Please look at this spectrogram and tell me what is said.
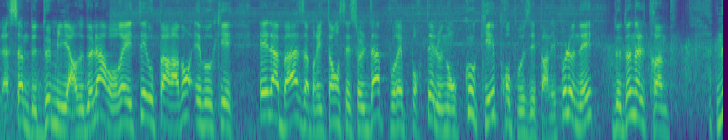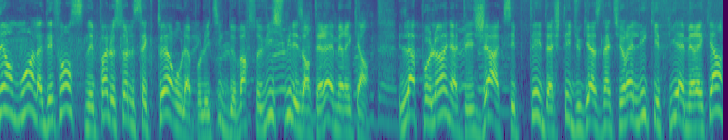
La somme de 2 milliards de dollars aurait été auparavant évoquée. Et la base abritant ces soldats pourrait porter le nom coquet proposé par les Polonais de Donald Trump. Néanmoins, la défense n'est pas le seul secteur où la politique de Varsovie suit les intérêts américains. La Pologne a déjà accepté d'acheter du gaz naturel liquéfié américain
